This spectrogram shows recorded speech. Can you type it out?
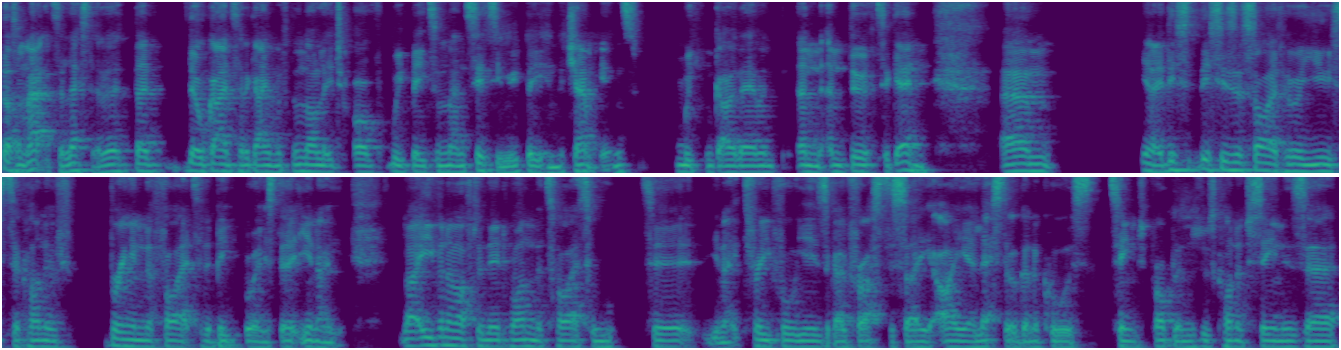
doesn't matter to Leicester. They, will go into the game with the knowledge of we've beaten Man City, we've beaten the champions. We can go there and, and, and do it again. Um, you know, this this is a side who are used to kind of bringing the fight to the big boys. That you know, like even after they'd won the title, to you know, three four years ago, for us to say, "Oh yeah, Leicester are going to cause teams problems," was kind of seen as a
